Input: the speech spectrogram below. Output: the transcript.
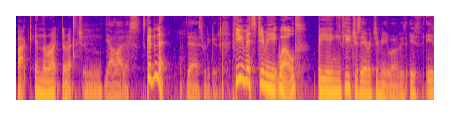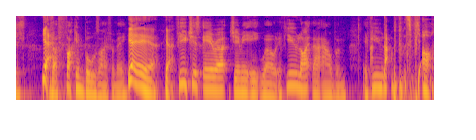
back in the right direction. yeah, I like this. It's good, isn't it? Yeah, it's really good. If you miss Jimmy Eat World being. Futures era Jimmy Eat World is is is Yeah. the fucking bullseye for me. Yeah, yeah, yeah, yeah. Futures era Jimmy Eat World. If you like that album, if you That, oh,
